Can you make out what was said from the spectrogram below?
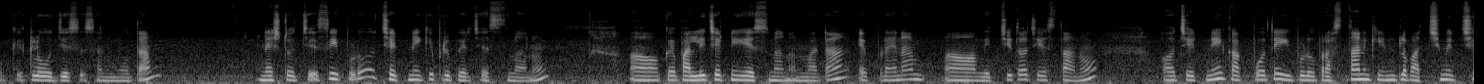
ఓకే క్లోజ్ చేసేసాను మూత. నెక్స్ట్ వచ్చేసి ఇప్పుడు చట్నీకి ప్రిపేర్ చేస్తున్నాను. ఓకే పల్లీ చట్నీ చేస్తున్నాను అనమాట ఎప్పుడైనా మిర్చితో చేస్తాను. చట్నీ కాకపోతే ఇప్పుడు ప్రస్తుతానికి ఇంట్లో పచ్చిమిర్చి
